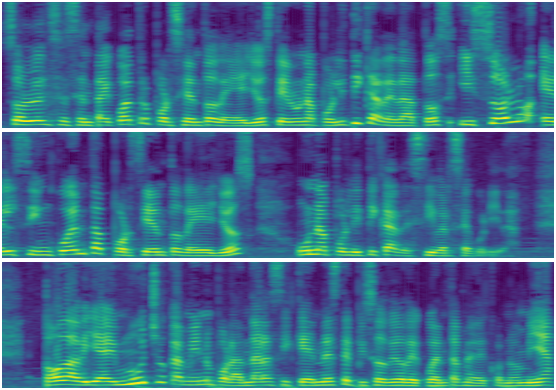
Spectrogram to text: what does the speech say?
solo el 64% de ellos tiene una política de datos y solo el 50% de ellos una política de ciberseguridad. Todavía hay mucho camino por andar, así que en este episodio de Cuéntame de Economía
